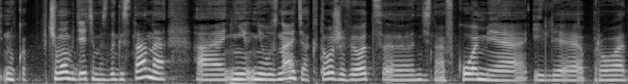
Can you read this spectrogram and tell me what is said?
ну, как, почему бы детям из Дагестана а, не, не узнать, а кто живет, э, не знаю, в Коме или про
